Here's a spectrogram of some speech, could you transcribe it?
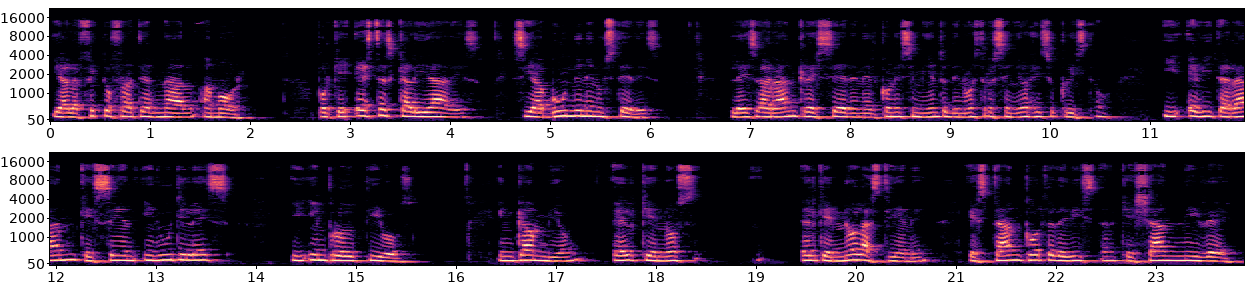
y al afecto fraternal amor, porque estas calidades, si abunden en ustedes, les harán crecer en el conocimiento de nuestro Señor Jesucristo y evitarán que sean inútiles y improductivos. En cambio, el que, nos, el que no las tiene es tan corto de vista que ya ni ve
